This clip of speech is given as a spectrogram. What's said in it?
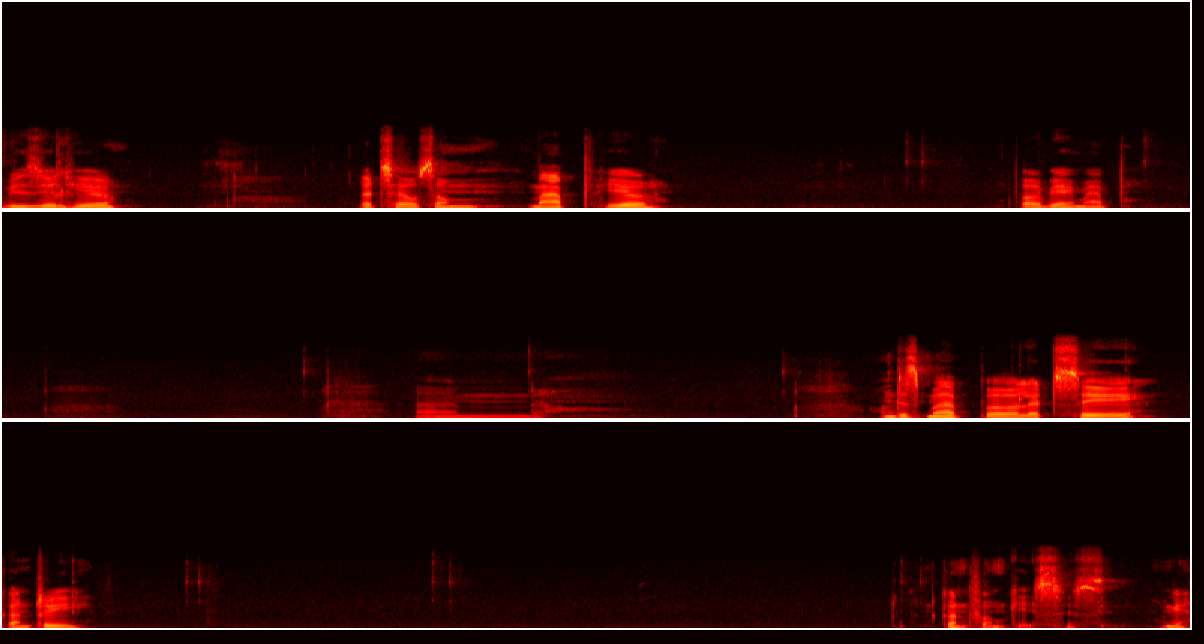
visual here let's have some map here Power BI map. And on this map, uh, let's say country. Confirm cases. Okay. This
